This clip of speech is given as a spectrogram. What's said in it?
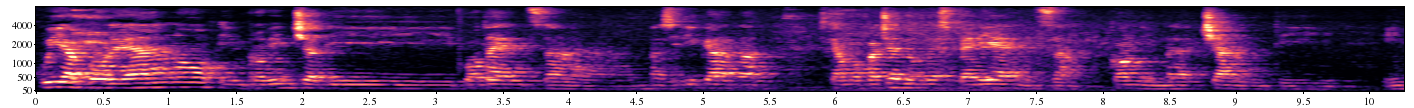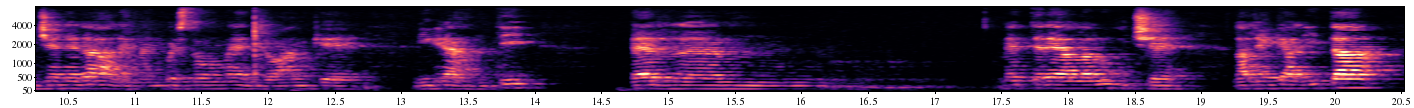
Qui a Boreano, in provincia di Potenza, Basilicata, stiamo facendo un'esperienza con i braccianti in generale, ma in questo momento anche migranti, per um, mettere alla luce la legalità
